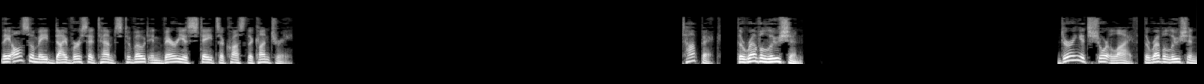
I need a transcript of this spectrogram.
They also made diverse attempts to vote in various states across the country. The Revolution During its short life, The Revolution,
